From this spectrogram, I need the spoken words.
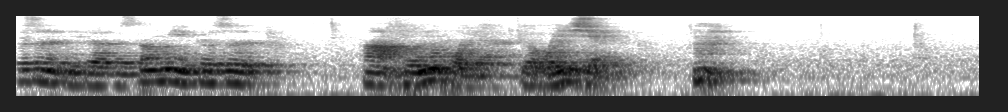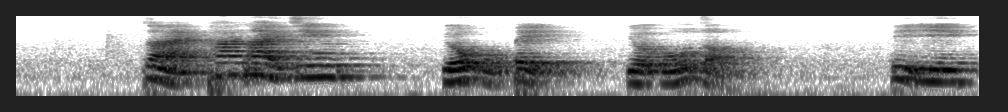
就是你的生命就是啊轮回呀，有危险。再来，贪爱经有五倍，有五种，第一。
